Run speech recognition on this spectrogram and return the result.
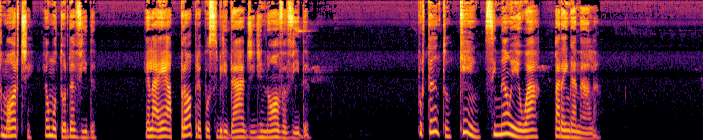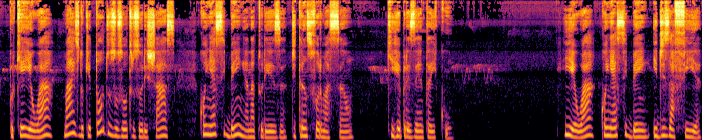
A morte é o motor da vida. Ela é a própria possibilidade de nova vida. Portanto, quem, se não Euá, para enganá-la? Porque Euá, mais do que todos os outros orixás, conhece bem a natureza de transformação que representa Iku. Euá conhece bem e desafia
